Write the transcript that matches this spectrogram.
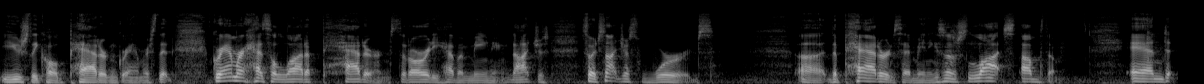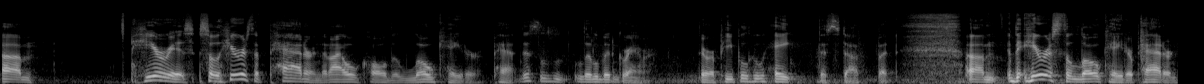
usually called pattern grammars, that grammar has a lot of patterns that already have a meaning, not just, so it's not just words. Uh, the patterns have meanings, there's lots of them. And um, here is, so here's a pattern that I will call the locator pattern. This is a little bit of grammar. There are people who hate this stuff, but um, the, here is the locator pattern.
